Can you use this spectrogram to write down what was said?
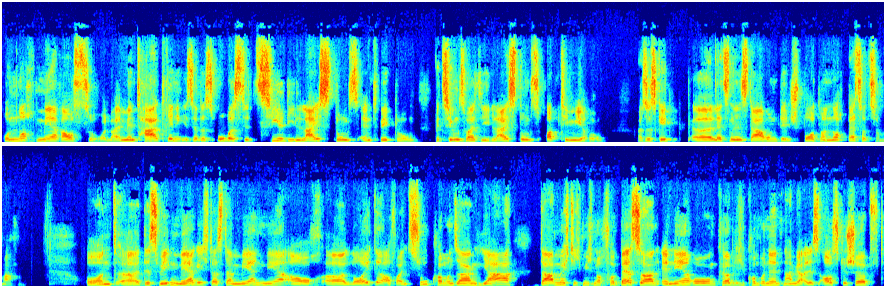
um noch mehr rauszuholen. Weil Mentaltraining ist ja das oberste Ziel, die Leistungsentwicklung beziehungsweise die Leistungsoptimierung. Also es geht äh, letzten Endes darum, den Sportler noch besser zu machen. Und äh, deswegen merke ich, dass da mehr und mehr auch äh, Leute auf einen zukommen und sagen, ja, da möchte ich mich noch verbessern. Ernährung, körperliche Komponenten haben wir alles ausgeschöpft.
